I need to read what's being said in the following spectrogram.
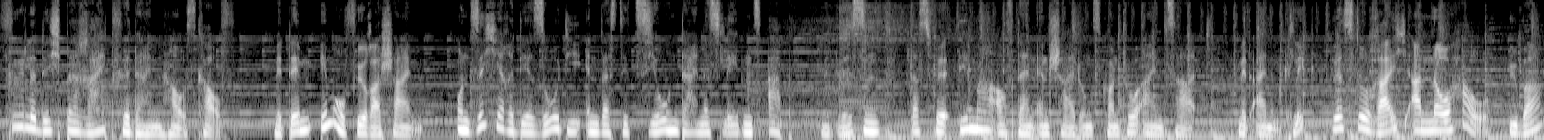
Fühle dich bereit für deinen Hauskauf mit dem Immo-Führerschein und sichere dir so die Investition deines Lebens ab mit Wissen, das für immer auf dein Entscheidungskonto einzahlt. Mit einem Klick wirst du reich an Know-how über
